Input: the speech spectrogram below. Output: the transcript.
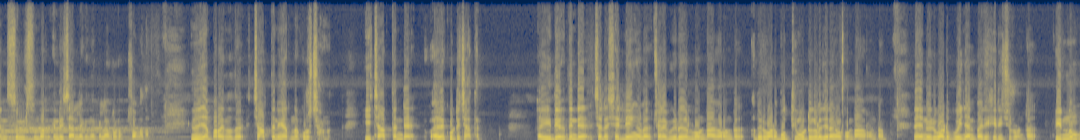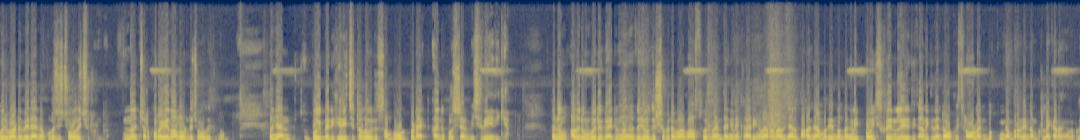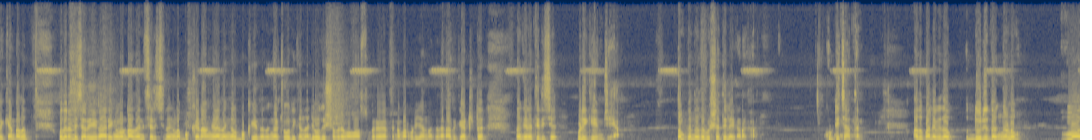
ഞാൻ സുനിൽ സുന്ദർ എന്റെ ചാനലിലേക്ക് നിങ്ങൾക്ക് എല്ലാവർക്കും സ്വാഗതം. ഇന്ന് ഞാൻ പറയുന്നത് ചാത്തനേറിനെ കുറിച്ചാണ്. ഈ ചാത്തന്റെ അതായത് കുട്ടിച്ചാത്തൻ ഇദ്ദേഹത്തിന്റെ ചില ശല്യങ്ങൾ ചില വീടുകളിൽ ഉണ്ടാകാറുണ്ട്. അതൊരുപാട് ബുദ്ധിമുട്ടുകൾ ജനങ്ങൾക്ക് ഉണ്ടാകാറുണ്ട്. ഞാൻ ഒരുപാട് പോയി ഞാൻ പരിഹരിച്ചിട്ടുണ്ട്. ഇന്നും ഒരുപാട് പേര് അതിനെക്കുറിച്ച് ചോദിച്ചിട്ടുണ്ട്. എന്ന് വെച്ചാൽ കുറേ നാളുകൊണ്ട് ചോദിക്കുന്നു. അത് ഞാൻ പോയി പരിഹരിച്ചിട്ടുള്ള ഒരു സംഭവം ഉൾപ്പെടെ അതിനെക്കുറിച്ച് ഞാൻ വിശദീകരിക്കാം. അതിനും അതിനു മുമ്പ് ഒരു കാര്യം നിങ്ങൾക്ക് ജ്യോതിഷപരമായ വാസ്തുപരമായ എന്തെങ്കിലും കാര്യങ്ങൾ അറിയണം അത് ഞാൻ പറഞ്ഞാൽ മതി എന്നുണ്ടെങ്കിൽ ഇപ്പോൾ ഈ സ്ക്രീനിൽ എഴുതി കാണിക്കുന്ന എന്റെ ഓഫീസിൽ ഓൺലൈൻ ബുക്കിംഗ് നമ്പർ ഈ നമ്പറിലേക്കാണ് നിങ്ങൾ വിളിക്കേണ്ടത്. ഒന്ന് രണ്ട് ചെറിയ കാര്യങ്ങളുണ്ട്. അതനുസരിച്ച് നിങ്ങൾ ബുക്ക് ചെയ്യണം. അങ്ങനെ നിങ്ങൾ ബുക്ക് ചെയ്ത് നിങ്ങൾ ചോദിക്കുന്ന ജ്യോതിഷപരമോ വാസ്തുപരമായ മറുപടി ഞാൻ നിങ്ങൾക്ക് തരാം. അത് കേട്ടിട്ട് നിങ്ങൾക്ക് എന്നെ തിരിച്ച് വിളിക്കുകയും ചെയ്യാം. നമുക്ക് ഇന്നത്തെ വിഷയത്തിലേക്ക് കടക്കാം. കുട്ടിച്ചാത്തൻ. അത് പലവിധ ദുരിതങ്ങളും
